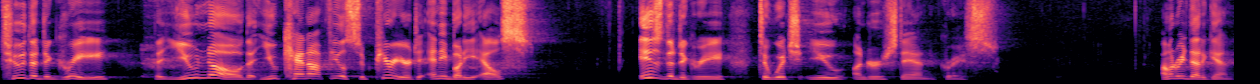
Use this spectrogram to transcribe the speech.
To the degree that you know that you cannot feel superior to anybody else, is the degree to which you understand grace. I'm going to read that again.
